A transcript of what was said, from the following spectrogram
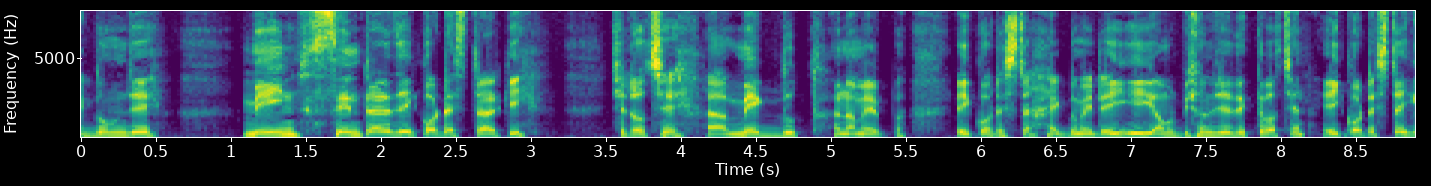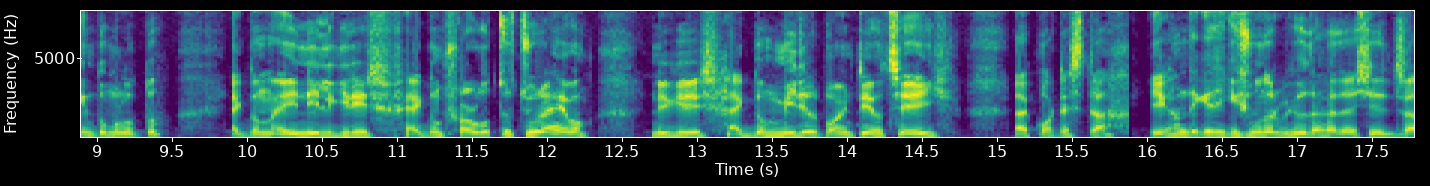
একদম যে মেইন সেন্টারে যে কটেজটা আর কি সেটা হচ্ছে মেঘদূত নামে এই কটেজটা একদম এটা, এই আমার পিছনে যে দেখতে পাচ্ছেন, এই কটেজটাই কিন্তু মূলত একদম এই নীলগিরির একদম সর্বোচ্চ চূড়ায় এবং নীলগিরির একদম মিডল পয়েন্টে হচ্ছে এই কটেজটা এখান থেকে যে কি সুন্দর ভিউ দেখা যায় সেটা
